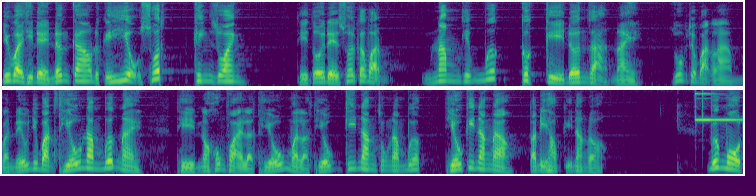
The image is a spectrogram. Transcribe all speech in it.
Như vậy thì để nâng cao được cái hiệu suất kinh doanh, thì tôi đề xuất các bạn năm cái bước cực kỳ đơn giản này giúp cho bạn làm và nếu như bạn thiếu năm bước này, thì nó không phải là thiếu, mà là thiếu kỹ năng trong năm bước. Thiếu kỹ năng nào? Ta đi học kỹ năng đó. Bước 1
